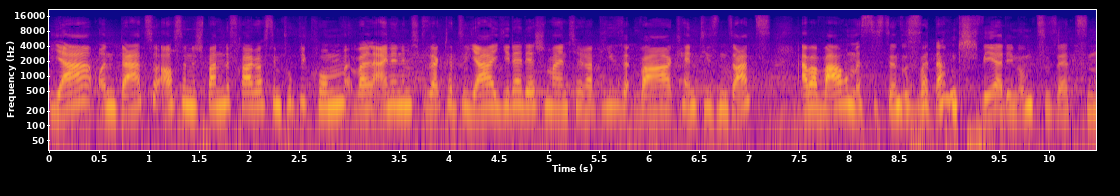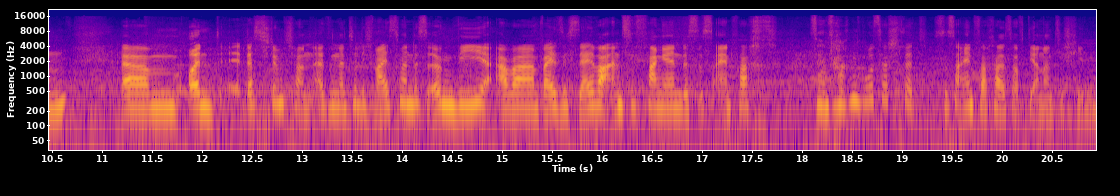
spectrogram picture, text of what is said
Ja, und dazu auch so eine spannende Frage aus dem Publikum, weil eine nämlich gesagt hat, so ja, jeder, der schon mal in Therapie war, kennt diesen Satz, aber warum ist es denn so verdammt schwer, den umzusetzen? Ähm, und äh, das stimmt schon. Also natürlich weiß man das irgendwie, aber bei sich selber anzufangen, das ist einfach, das ist einfach ein großer Schritt. Es ist einfacher, es auf die anderen zu schieben.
